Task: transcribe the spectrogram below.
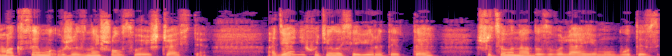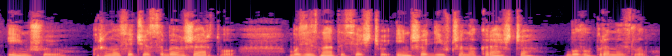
Максим вже знайшов своє щастя, а Діані хотілося вірити в те, що це вона дозволяє йому бути з іншою, приносячи себе в жертву, бо зізнатися, що інша дівчина краща, було принизливо.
